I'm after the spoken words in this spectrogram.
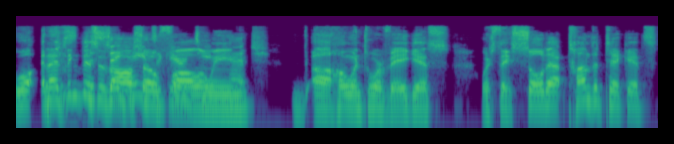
Well, and But I just- think this is say, also guaranteed following catch." uh Tour Vegas, which they sold out tons of tickets,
